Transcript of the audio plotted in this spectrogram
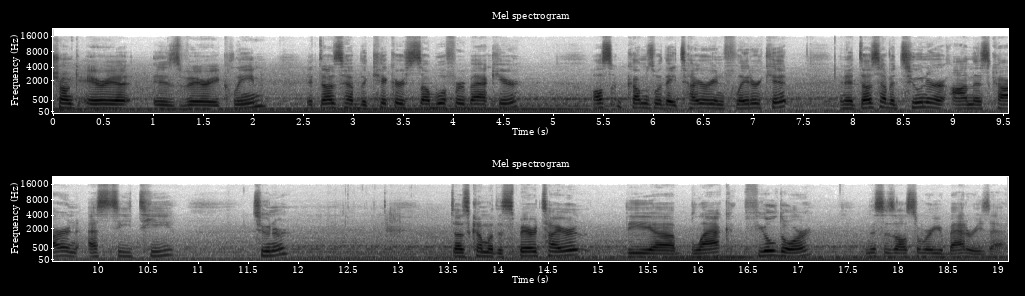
Trunk area is very clean. It does have the kicker subwoofer back here. Also comes with a tire inflator kit and it does have a tuner on this car, an SCT tuner. It does come with a spare tire, the uh, black fuel door, and this is also where your battery's at.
